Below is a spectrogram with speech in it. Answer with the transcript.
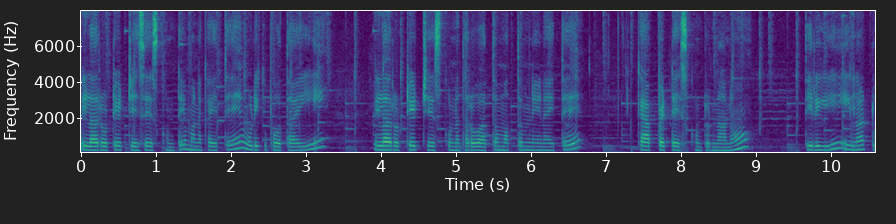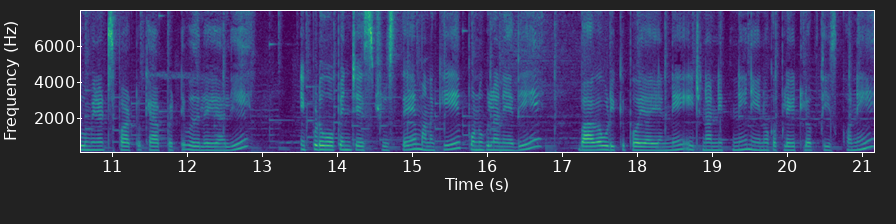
ఇలా రొటేట్ చేసేసుకుంటే మనకైతే ఉడికిపోతాయి. ఇలా రొటేట్ చేసుకున్న తర్వాత మొత్తం నేనైతే క్యాప్ పెట్టేసుకుంటున్నాను. తిరిగి ఇలా టూ మినిట్స్ పాటు క్యాప్ పెట్టి వదిలేయాలి. ఇప్పుడు ఓపెన్ చేసి చూస్తే మనకి పునుగులు అనేది బాగా ఉడికిపోయాయండి. వీటినన్నిటిని నేను ఒక ప్లేట్లోకి తీసుకొని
